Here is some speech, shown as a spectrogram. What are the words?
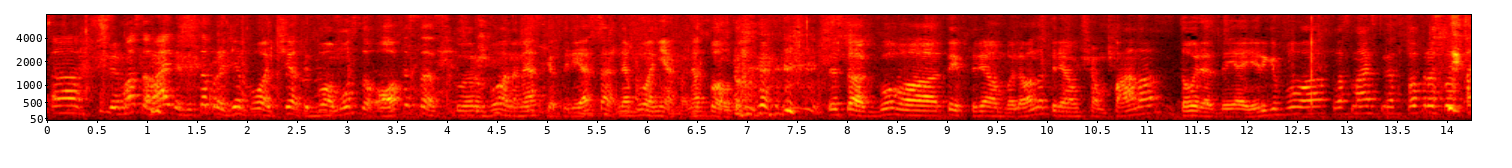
A, pirma savaitė, visa pradžia buvo čia, tai buvo mūsų ofisas, kur buvome mes keturiese, nebuvo nieko, net baldų. Tiesiog buvo, taip, turėjom balioną, turėjom šampano, taurės beje irgi buvo plasmasinės paprastos,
